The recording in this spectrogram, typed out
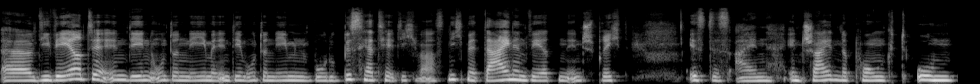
äh, die Werte in den Unternehmen, in dem Unternehmen, wo du bisher tätig warst, nicht mehr deinen Werten entspricht, ist es ein entscheidender Punkt, um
